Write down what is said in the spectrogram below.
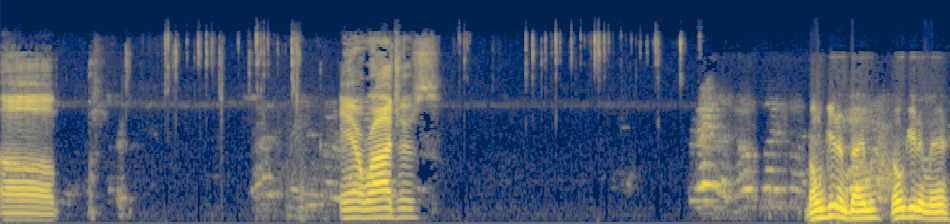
Uh, Aaron Rodgers. Don't get him, Damon. Don't get him, man.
